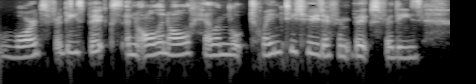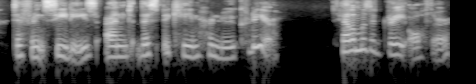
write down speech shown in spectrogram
awards for these books, and all in all, Helen wrote 22 different books for these different series, and this became her new career. Helen was a great author,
